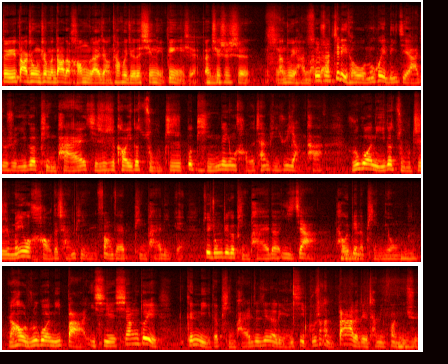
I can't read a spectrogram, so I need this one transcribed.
对于大众这么大的航母来讲，他会觉得心里定一些，但其实是难度也还蛮大的。所以说这里头我们会理解啊，就是一个品牌其实是靠一个组织不停的用好的产品去养它。如果你一个组织没有好的产品放在品牌里边，最终这个品牌的溢价它会变得平庸。然后如果你把一些相对跟你的品牌之间的联系不是很大的这个产品放进去，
